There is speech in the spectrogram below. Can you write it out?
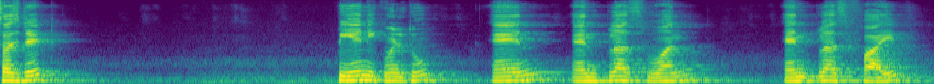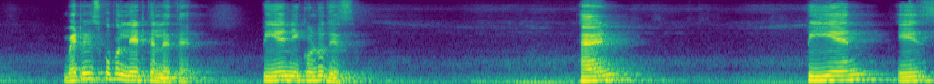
such that Pn equal to n, n plus 1, n plus 5 better इसको अपन लेट कर लेते हैं। P N equal to this and P N is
